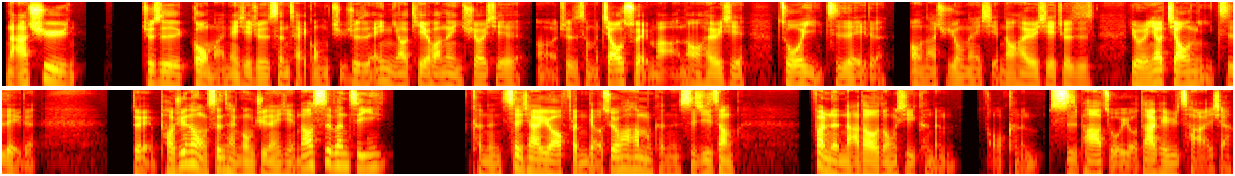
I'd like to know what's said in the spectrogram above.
拿去就是购买那些就是生产工具，就是哎你要贴的话，那你需要一些呃就是什么胶水嘛，然后还有一些桌椅之类的哦，拿去用那些，然后还有一些就是有人要教你之类的，对，跑去那种生产工具那些，然后四分之一。可能剩下又要分掉，所以话他们可能实际上犯人拿到的东西可能哦，可能十趴左右，大家可以去查一下，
